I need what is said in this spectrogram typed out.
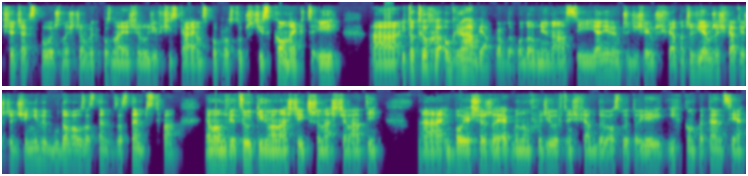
w sieciach społecznościowych poznaje się ludzi wciskając po prostu przycisk connect i i to trochę ograbia prawdopodobnie nas i ja nie wiem, czy dzisiaj już świat, znaczy wiem, że świat jeszcze dzisiaj nie wybudował zastęp, zastępstwa. Ja mam dwie córki, 12 i 13 lat i, i boję się, że jak będą wchodziły w ten świat dorosły, to jej, ich kompetencje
